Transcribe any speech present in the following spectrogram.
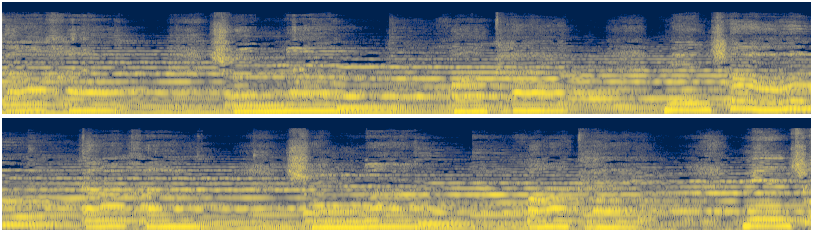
大海，春暖花开。面朝大海，春暖。面朝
